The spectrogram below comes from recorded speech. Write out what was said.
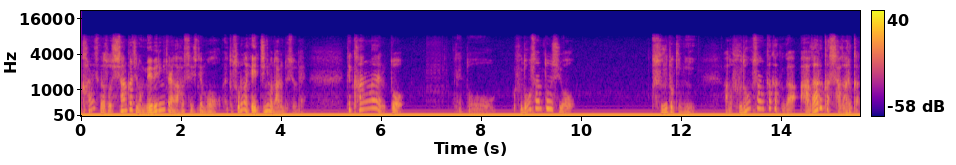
金ですからその資産価値の目減りみたいなのが発生しても、えっと、それのヘッジにもなるんですよね。って考えると、えっと、不動産投資をするときに、あの不動産価格が上がるか下がるかっ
